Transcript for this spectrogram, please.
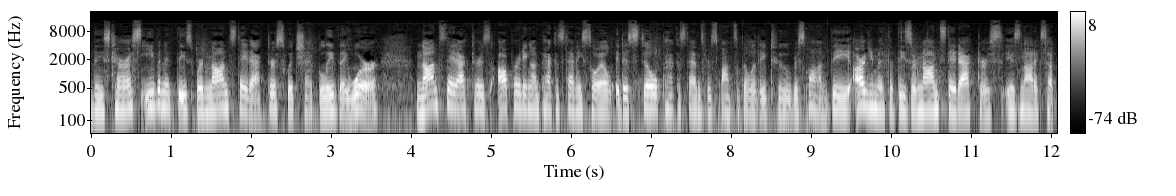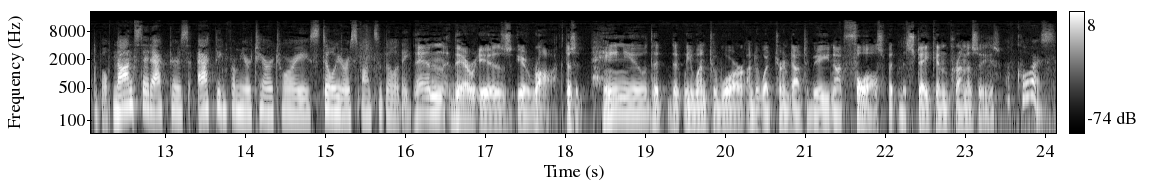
these terrorists. Even if these were non-state actors, which I believe they were, non-state actors operating on Pakistani soil, it is still Pakistan's responsibility to respond. The argument that these are non-state actors is not acceptable. Non-state actors acting from your territory, still your responsibility. Then there is Iraq. Does it pain you that, that we went to war under what turned out to be not false, but mistaken premises? Of course.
